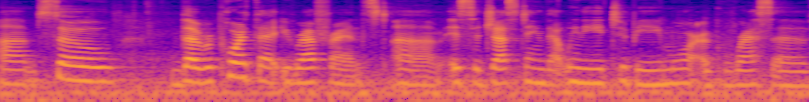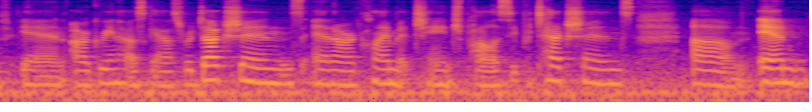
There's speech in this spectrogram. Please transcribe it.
Um, so the report that you referenced um, is suggesting that we need to be more aggressive in our greenhouse gas reductions and our climate change policy protections. Um, and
